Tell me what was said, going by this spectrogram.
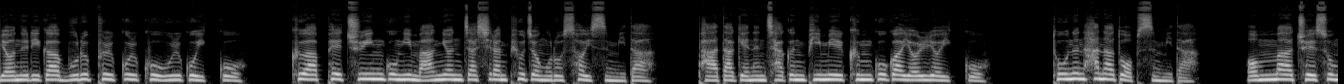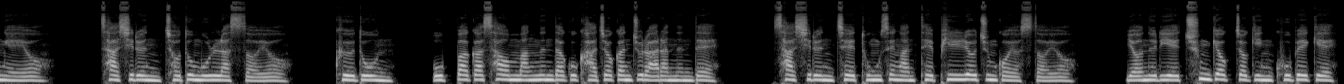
며느리가 무릎을 꿇고 울고 있고 그 앞에 주인공이 망연자실한 표정으로 서 있습니다. 바닥에는 작은 비밀 금고가 열려 있고 돈은 하나도 없습니다. 엄마 죄송해요. 사실은 저도 몰랐어요. 그 돈, 오빠가 사업 막는다고 가져간 줄 알았는데 사실은 제 동생한테 빌려준 거였어요. 며느리의 충격적인 고백에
